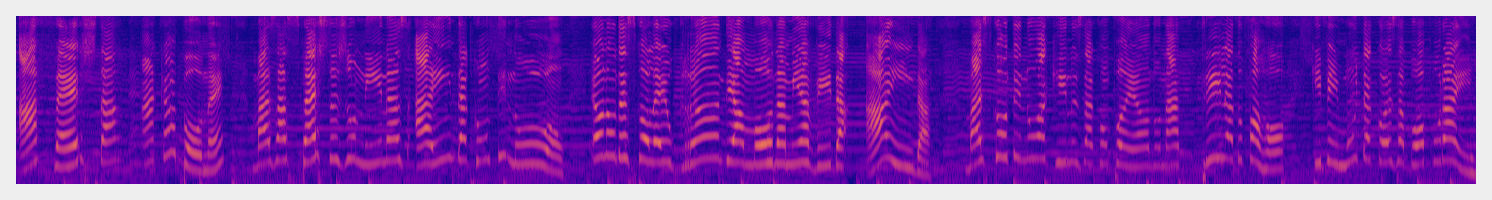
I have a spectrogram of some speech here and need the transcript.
A festa acabou, né? Mas as festas juninas ainda continuam. Eu não descolei o grande amor da minha vida ainda mas continua aqui nos acompanhando na trilha do forró, que vem muita coisa boa por aí.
